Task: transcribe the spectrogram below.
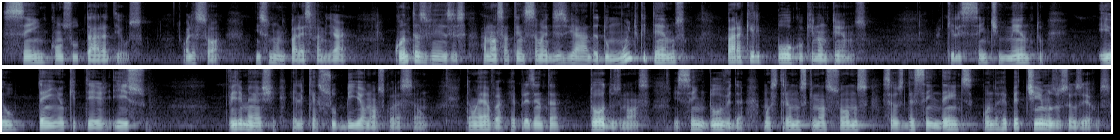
sem consultar a Deus. Olha só, isso não lhe parece familiar? Quantas vezes a nossa atenção é desviada do muito que temos para aquele pouco que não temos? Aquele sentimento, eu tenho que ter isso. Vira e mexe, ele quer subir ao nosso coração. Então, Eva representa todos nós. E sem dúvida, mostramos que nós somos seus descendentes quando repetimos os seus erros.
